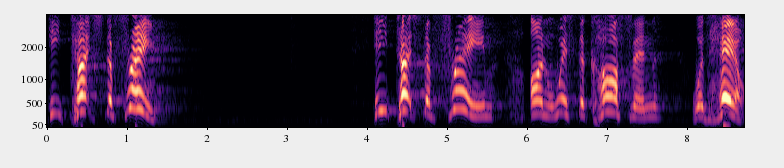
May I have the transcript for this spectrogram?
he touched the frame. He touched the frame on which the coffin was held.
